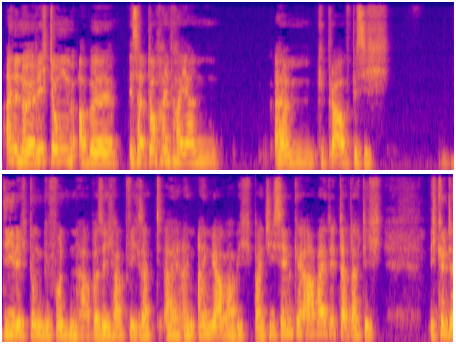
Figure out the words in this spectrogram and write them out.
eine neue Richtung. Aber es hat doch ein paar Jahren ähm, gebraucht, bis ich die Richtung gefunden habe. Also ich habe, wie gesagt, ein, ein Jahr habe ich bei GSM gearbeitet. Da dachte ich, ich könnte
